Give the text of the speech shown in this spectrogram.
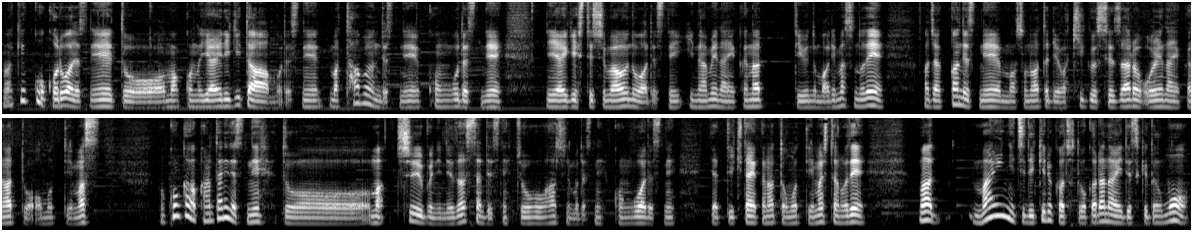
まあ、結構これはですね、えっとまあ、このヤエリギターもですね、まあ、多分ですね、今後ですね、値上げしてしまうのはですね、否めないかなっていうのもありますので、ま若干ですね、まそのあたりは危惧せざるを得ないかなとは思っています。今回は簡単にですね、えっとまあ、チューブに根ざしたですね情報発信もですね今後はですねやっていきたいかなと思っていましたので、まあ、毎日できるかちょっとわからないですけども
